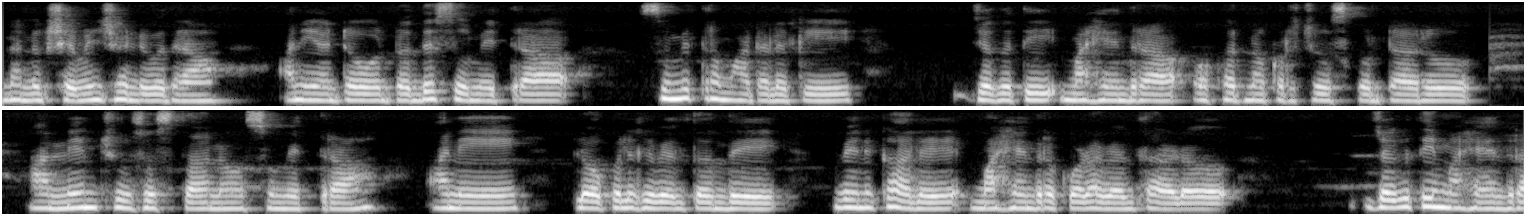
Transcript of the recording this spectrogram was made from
నన్ను క్షమించండి వదిన అని అంటూ ఉంటుంది సుమిత్ర. సుమిత్ర మాటలకి జగతి మహేంద్ర ఒకరినొకరు చూసుకుంటారు. అన్నేం చూసొస్తాను సుమిత్ర అని లోపలికి వెళ్తుంది. వెనకాలే మహేంద్ర కూడా వెళ్తాడు. జగతి మహేంద్ర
